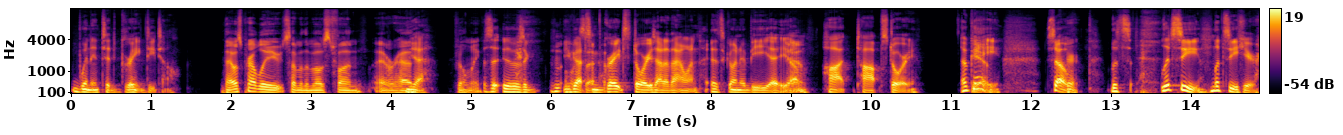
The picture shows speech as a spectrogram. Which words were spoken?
went into great detail. That was probably some of the most fun I ever had yeah. filming. It was a, it was a you got some that? great stories out of that one. It's going to be a Yeah. um, hot top story. Okay. So Sure. let's let's see. Let's see here.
